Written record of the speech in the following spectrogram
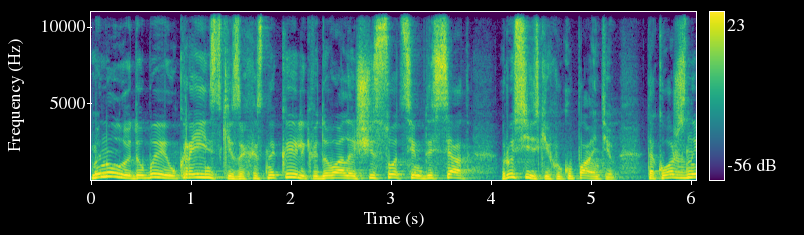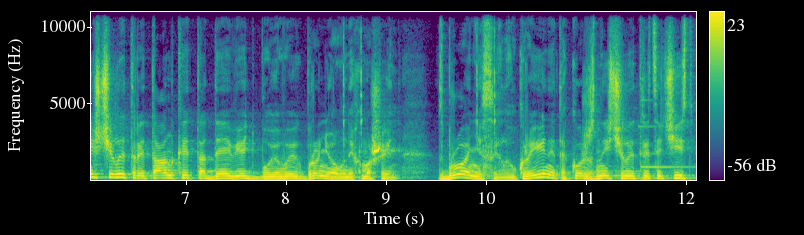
Минулої доби українські захисники ліквідували 670 російських окупантів. Також знищили три танки та 9 бойових броньованих машин. Збройні сили України також знищили 36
